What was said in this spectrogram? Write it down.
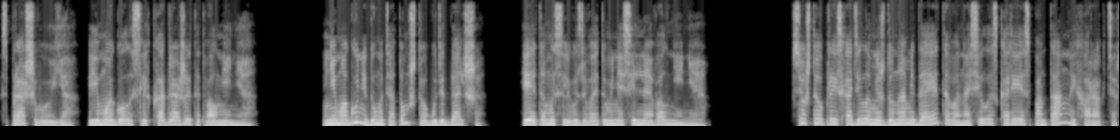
Спрашиваю я, и мой голос слегка дрожит от волнения. Не могу не думать о том, что будет дальше, и эта мысль вызывает у меня сильное волнение. Все, что происходило между нами до этого, носило скорее спонтанный характер.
